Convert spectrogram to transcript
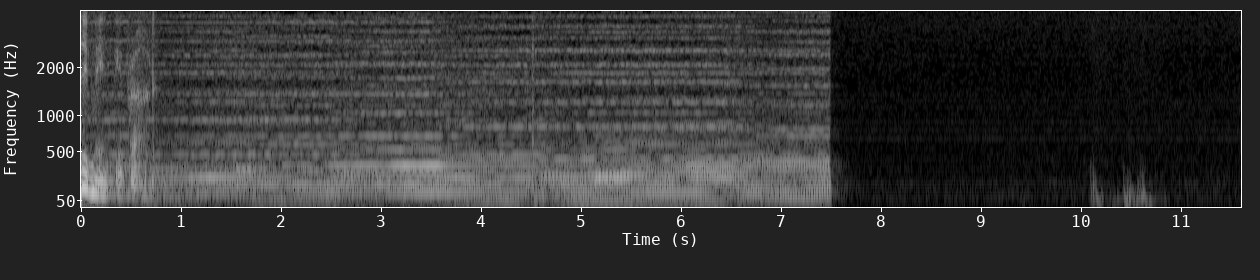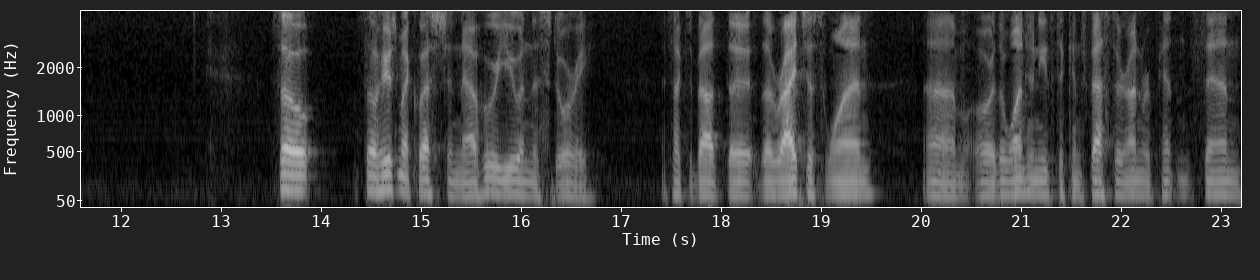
You've made me proud. So, so here's my question now. Who are you in this story? I talked about the, the righteous one, um, or the one who needs to confess their unrepentant sin,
